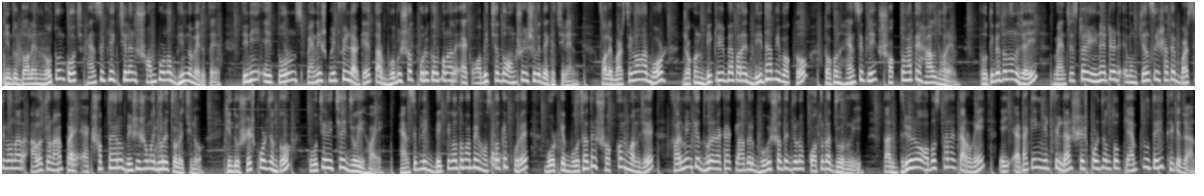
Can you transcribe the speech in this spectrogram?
কিন্তু দলের নতুন কোচ হ্যান্সি ফ্লিক ছিলেন সম্পূর্ণ ভিন্ন মেরুতে। তিনি এই তরুণ স্প্যানিশ মিডফিল্ডারকে তার ভবিষ্যৎ পরিকল্পনার এক অবিচ্ছেদ্য অংশ হিসেবে দেখেছিলেন। ফলে বার্সেলোনা বোর্ড যখন বিক্রির ব্যাপারে দ্বিধা বিভক্ত, তখন হ্যান্সি ফ্লিক শক্ত হাতে হাল ধরেন। প্রতিবেদন অনুযায়ী, ম্যানচেস্টার ইউনাইটেড এবং চেলসির সাথে বার্সেলোনার আলোচনা প্রায় এক সপ্তাহেরও বেশি সময় ধরে চলেছিল। কিন্তু শেষ পর্যন্ত কোচের ইচ্ছাই জয়ী হয়। হ্যান্সি লিগ ব্যক্তিগতভাবে হস্তক্ষেপ করে বোর্ডকে বোঝাতে সক্ষম হন যে ফার্মিংকে ধরে রাখা ক্লাবের ভবিষ্যতের জন্য কতটা জরুরি। তার দৃঢ় অবস্থানের কারণেই এই অ্যাটাকিং মিডফিল্ডার শেষ পর্যন্ত ক্যাম্পনুতেই থেকে যান।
